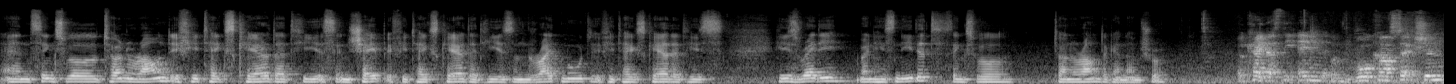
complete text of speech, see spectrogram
And things will turn around if he takes care that he is in shape, if he takes care that he is in the right mood, if he takes care that he's, he's ready when he's needed. Things will turn around again, I'm sure. Okay, that's the end of the broadcast section.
